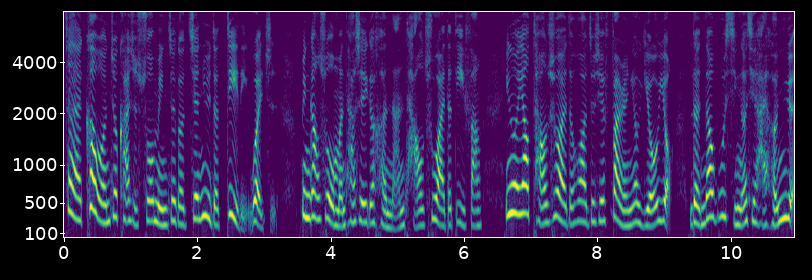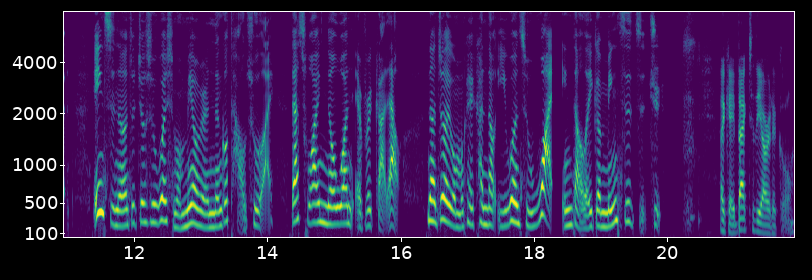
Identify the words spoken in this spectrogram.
再来，课文就开始说明这个监狱的地理位置，并告诉我们它是一个很难逃出来的地方。因为要逃出来的话，这些犯人要游泳，冷到不行，而且还很远。因此呢，这就是为什么没有人能够逃出来。That's why no one ever got out。那这里我们可以看到疑问词 why 引导了一个名词子句。Okay, back to the article.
